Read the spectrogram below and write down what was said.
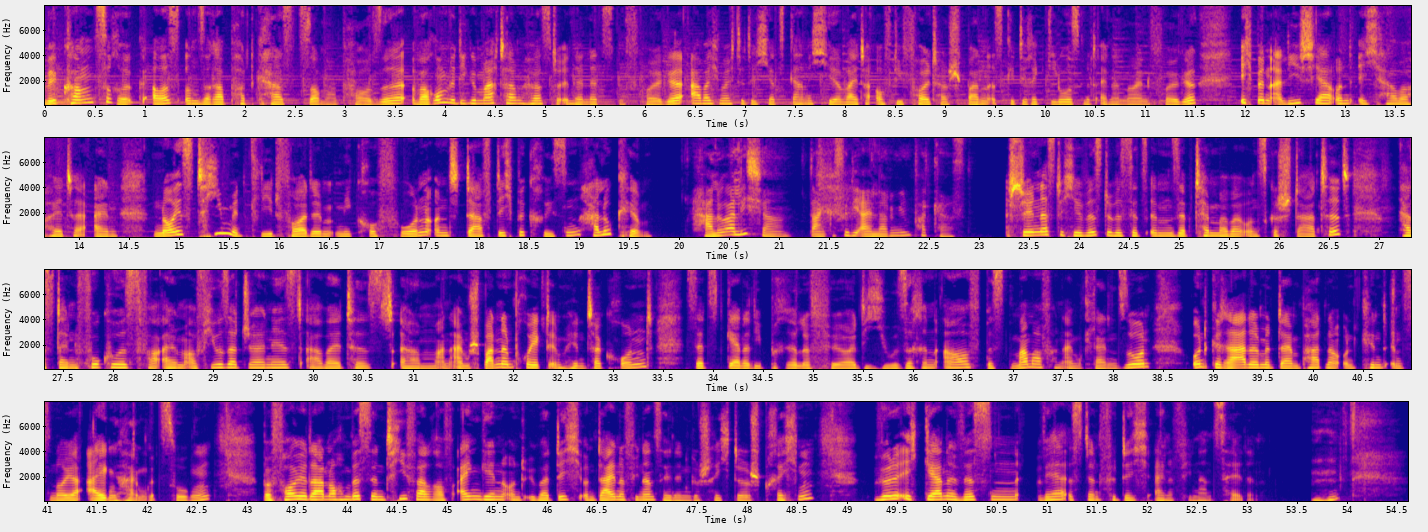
Willkommen zurück aus unserer Podcast-Sommerpause. Warum wir die gemacht haben, hörst du in der letzten Folge. Aber ich möchte dich jetzt gar nicht hier weiter auf die Folter spannen. Es geht direkt los mit einer neuen Folge. Ich bin Alicia und ich habe heute ein neues Teammitglied vor dem Mikrofon und darf dich begrüßen. Hallo Kim. Hallo Alicia. Danke für die Einladung in den Podcast. Schön, dass du hier bist. Du bist jetzt im September bei uns gestartet, hast deinen Fokus vor allem auf User Journeys, arbeitest ähm, an einem spannenden Projekt im Hintergrund, setzt gerne die Brille für die Userin auf, bist Mama von einem kleinen Sohn und gerade mit deinem Partner und Kind ins neue Eigenheim gezogen. Bevor wir da noch ein bisschen tiefer drauf eingehen und über dich und deine finanzielle Geschichte sprechen, würde ich gerne wissen, wer ist denn für dich eine Finanzheldin? Mhm.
